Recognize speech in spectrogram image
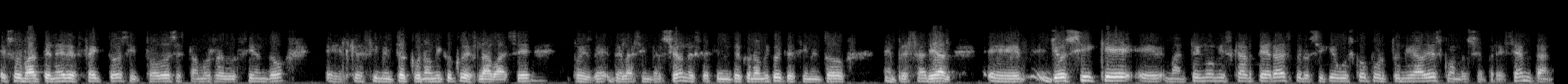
eso va a tener efectos y todos estamos reduciendo el crecimiento económico que es la base pues de, las inversiones, crecimiento económico y crecimiento empresarial. Eh, yo sí que eh, mantengo mis carteras, pero sí que busco oportunidades cuando se presentan.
